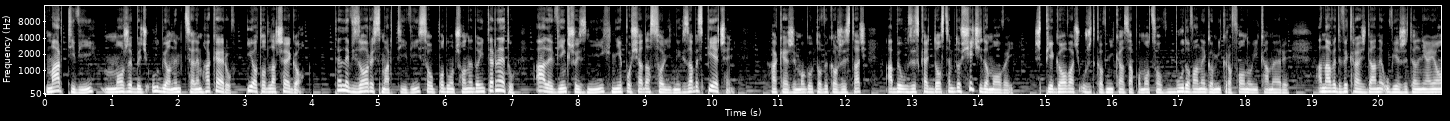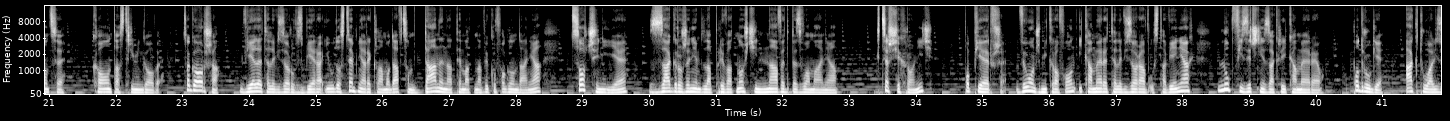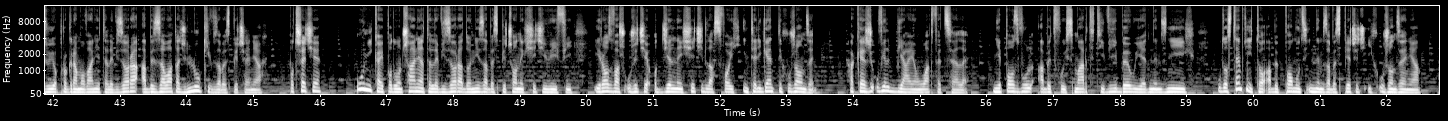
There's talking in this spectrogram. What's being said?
Smart TV może być ulubionym celem hakerów. I oto dlaczego. Telewizory Smart TV są podłączone do internetu, ale większość z nich nie posiada solidnych zabezpieczeń. Hakerzy mogą to wykorzystać, aby uzyskać dostęp do sieci domowej, szpiegować użytkownika za pomocą wbudowanego mikrofonu i kamery, a nawet wykraść dane uwierzytelniające konta streamingowe. Co gorsza, wiele telewizorów zbiera i udostępnia reklamodawcom dane na temat nawyków oglądania, co czyni je zagrożeniem dla prywatności nawet bez łamania. Chcesz się chronić? Po pierwsze, wyłącz mikrofon i kamerę telewizora w ustawieniach lub fizycznie zakryj kamerę. Po drugie, aktualizuj oprogramowanie telewizora, aby załatać luki w zabezpieczeniach. Po trzecie, unikaj podłączania telewizora do niezabezpieczonych sieci Wi-Fi i rozważ użycie oddzielnej sieci dla swoich inteligentnych urządzeń. Hakerzy uwielbiają łatwe cele. Nie pozwól, aby Twój Smart TV był jednym z nich. Udostępnij to, aby pomóc innym zabezpieczyć ich urządzenia.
